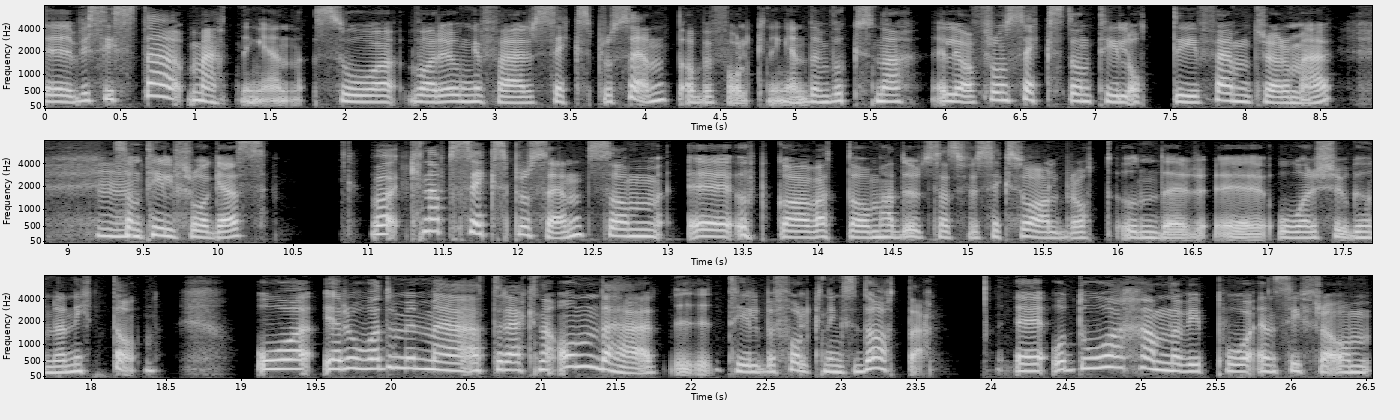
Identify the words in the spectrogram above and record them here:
eh, vid sista mätningen så var det ungefär 6% av befolkningen, den vuxna, eller ja, från 16 till 85 tror jag de är, mm. som tillfrågas. Var knappt 6% som eh, uppgav att de hade utsatts för sexualbrott under eh, år 2019. Och jag roade mig med att räkna om det här i, till befolkningsdata. Eh, och då hamnar vi på en siffra om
